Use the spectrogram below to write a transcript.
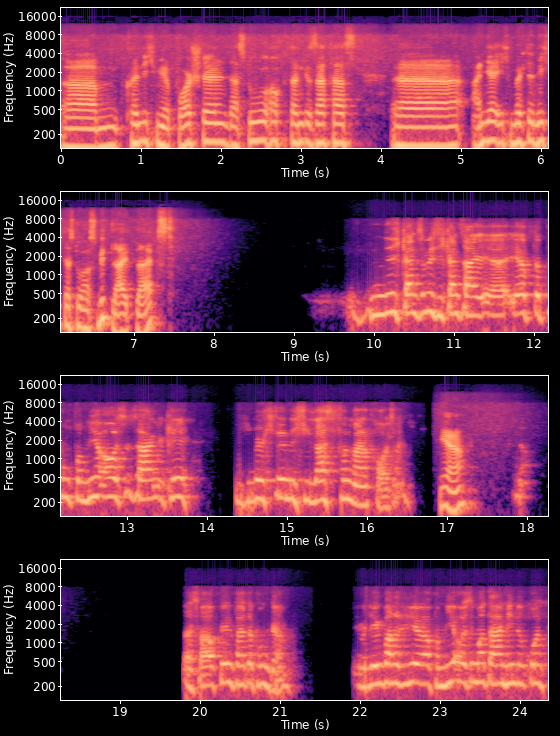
ähm, könnte ich mir vorstellen, dass du auch dann gesagt hast, äh, Anja, ich möchte nicht, dass du aus Mitleid bleibst. Nicht ganz so wichtig, ich kann sagen, eher auf der Punkt von mir aus zu sagen, okay, ich möchte nicht die Last von meiner Frau sein. Ja. ja. Das war auf jeden Fall der Punkt, ja. Überlegen war natürlich auch von mir aus immer da im Hintergrund,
